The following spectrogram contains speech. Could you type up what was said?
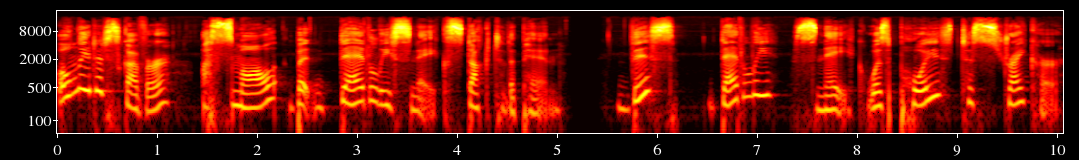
only to discover a small but deadly snake stuck to the pin. This deadly snake was poised to strike her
